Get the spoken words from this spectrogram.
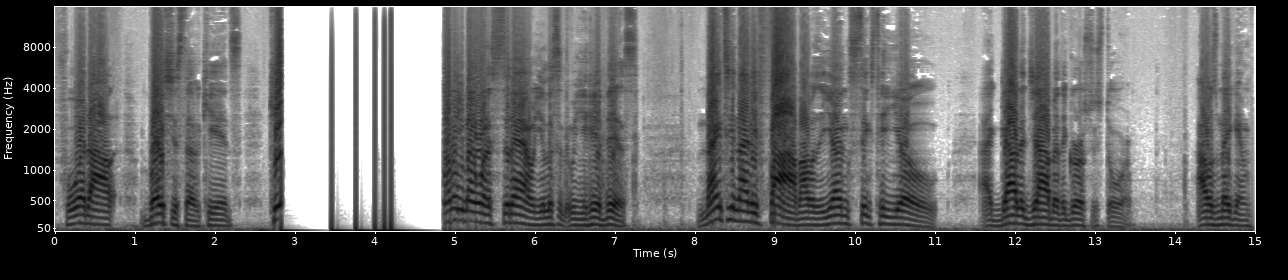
four dollars. Brace yourself, kids. Kids, some of you might want to sit down when you listen when you hear this. 1995, I was a young 16 year old. I got a job at the grocery store. I was making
